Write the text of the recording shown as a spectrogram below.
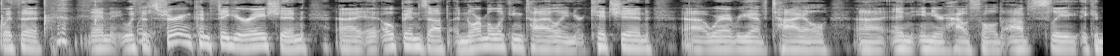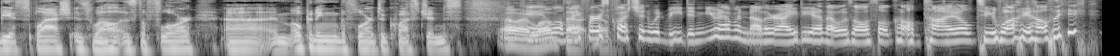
with a, and with a certain configuration, uh, it opens up a normal looking tile in your kitchen, uh, wherever you have tile, uh, in, in your household. Obviously, it could be a splash as well as the floor. Uh, I'm opening the floor to questions. Oh, okay, I love well, that. my first No, question would be Didn't you have another idea that was also called Tile, T Y L E?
